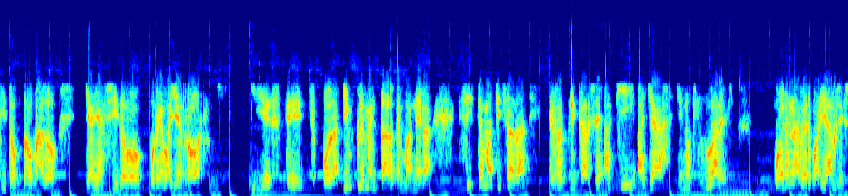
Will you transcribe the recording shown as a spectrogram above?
sido probado, ya haya sido prueba y error, y este se pueda implementar de manera sistematizada y replicarse aquí, allá y en otros lugares. Pueden haber variables,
